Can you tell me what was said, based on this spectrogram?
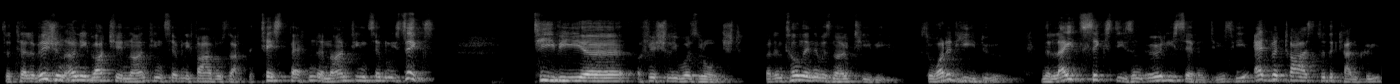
So television only got here in 1975, it was like the test pattern. In 1976, TV uh, officially was launched. But until then, there was no TV. So what did he do? In the late 60s and early 70s, he advertised to the country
